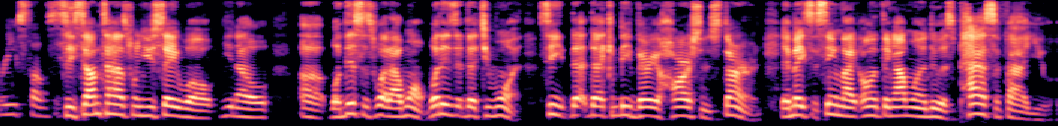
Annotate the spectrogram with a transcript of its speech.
Refocus. See, sometimes when you say, well, you know, uh, well, this is what I want. What is it that you want? See, that, that can be very harsh and stern. It makes it seem like the only thing I want to do is pacify you.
